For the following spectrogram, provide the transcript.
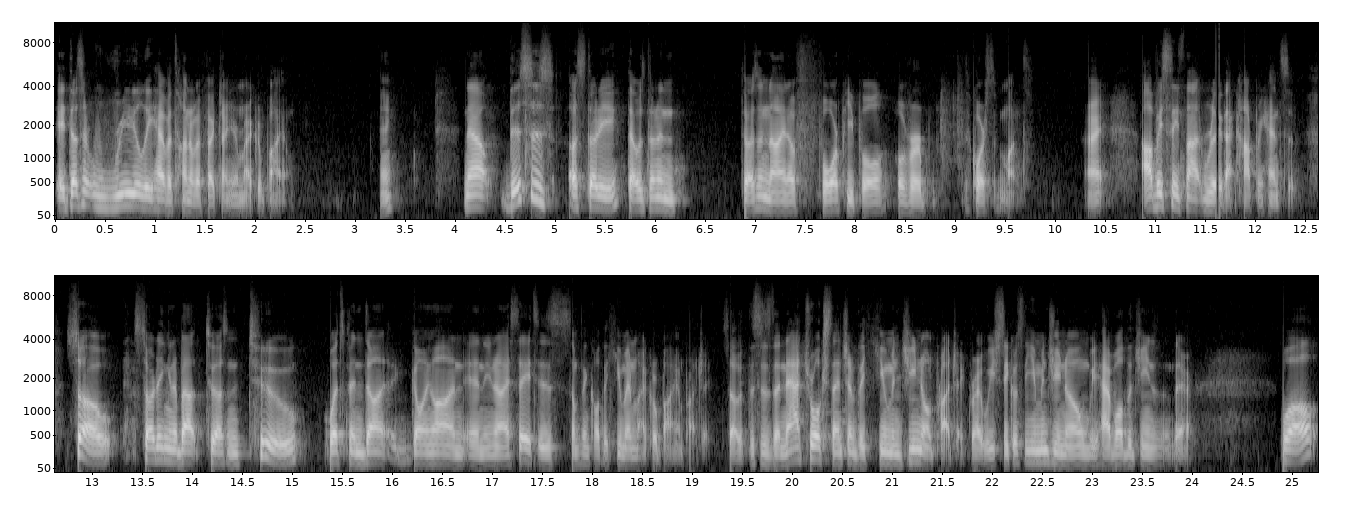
it doesn't really have a ton of effect on your microbiome. Okay? Now, this is a study that was done in 2009 of four people over the course of months. All right? Obviously, it's not really that comprehensive. So, starting in about 2002, what's been done, going on in the United States is something called the Human Microbiome Project. So, this is the natural extension of the Human Genome Project, right? We sequence the human genome, we have all the genes in there. Well,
